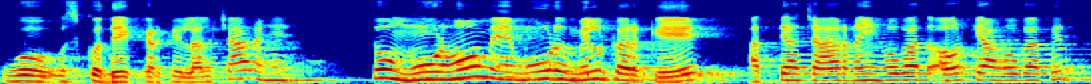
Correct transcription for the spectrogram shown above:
वो उसको देख करके ललचा रहे हैं। तो मूढ़ों में मूढ़ मिल करके अत्याचार नहीं होगा तो और क्या होगा फिर?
